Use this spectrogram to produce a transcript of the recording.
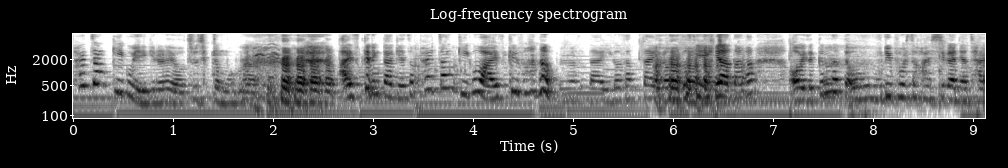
팔짱 끼고 얘기를 해요 주식 종목을 아이스크림 가게에서 팔짱 끼고 아이스크림 하나 보면서 나 이거 샀다 이러면서 얘기하다가 어 이제 끝날 때 어, 우리 벌써 갈 시간이야 잘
